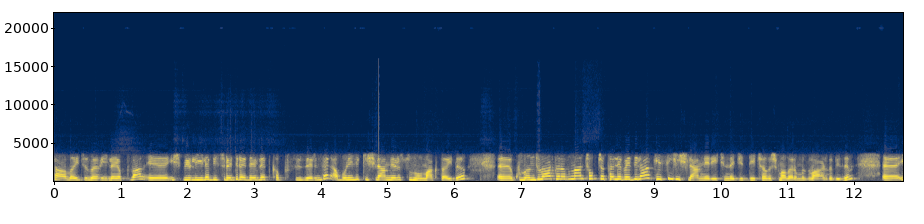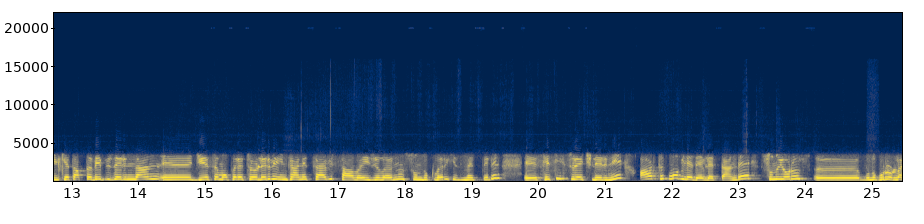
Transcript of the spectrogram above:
sağlayıcıları ile yapılan e, işbirliğiyle bir süredir e-devlet kapısı üzerinden abonelik işlemleri sunulmaktaydı. E, kullanıcılar tarafından çokça talep edilen fesih işlemleri içinde ciddi çalışmalarımız vardı bizim. E, ilk etapta web üzerinden e, GSM operatörleri ve internet servis sağlayıcılarının sundukları hizmetlerin e, fesih süreçlerini artık mobile devletten de sunuyoruz. E, bunu gururla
